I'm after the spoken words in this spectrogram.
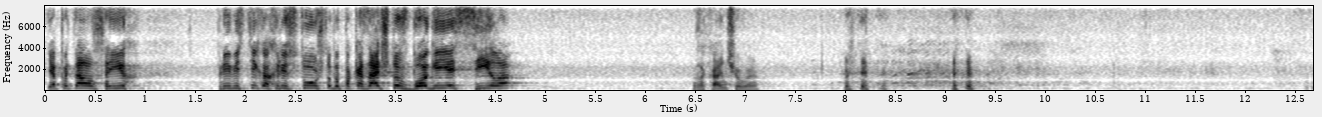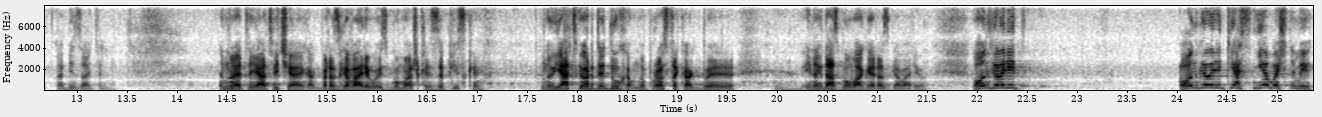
я пытался их привести ко Христу, чтобы показать, что в Боге есть сила. Заканчиваю. Обязательно. Ну, это я отвечаю, как бы разговариваю с бумажкой, с запиской. Ну, я твердый духом, ну просто как бы иногда с бумагой разговариваю. Он говорит, он говорит, я с немощными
